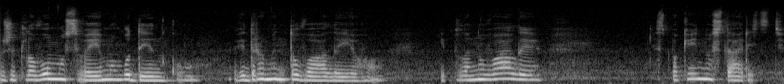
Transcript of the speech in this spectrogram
в житловому своєму будинку, відремонтували його і планували спокійну старість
